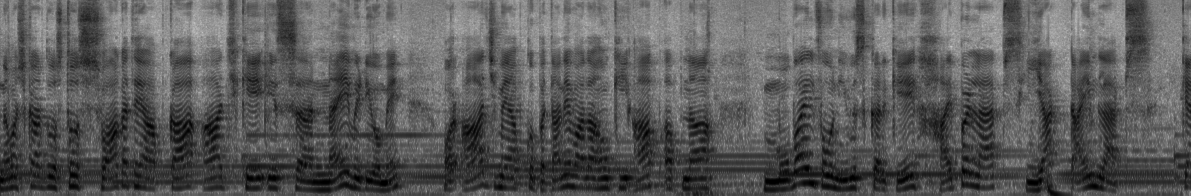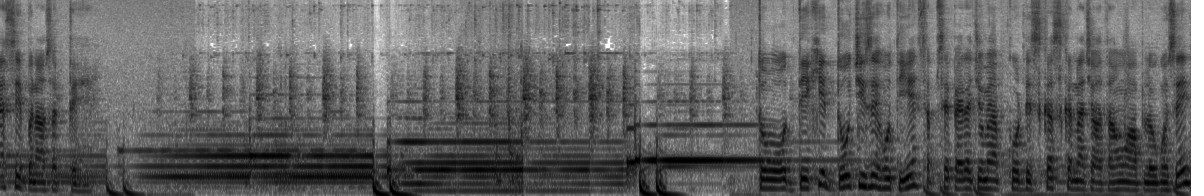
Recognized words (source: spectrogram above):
नमस्कार दोस्तों, स्वागत है आपका आज के इस नए वीडियो में। और आज मैं आपको बताने वाला हूँ कि आप अपना मोबाइल फ़ोन यूज़ करके हाइपर लैप्स या टाइम लैप्स कैसे बना सकते हैं। तो देखिए, दो चीज़ें होती है। सबसे पहले जो मैं आपको डिस्कस करना चाहता हूँ आप लोगों से,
